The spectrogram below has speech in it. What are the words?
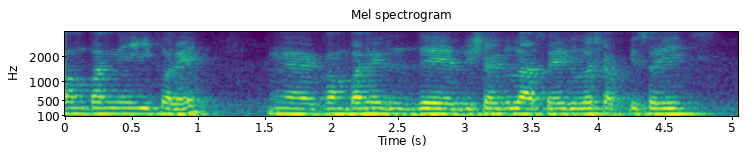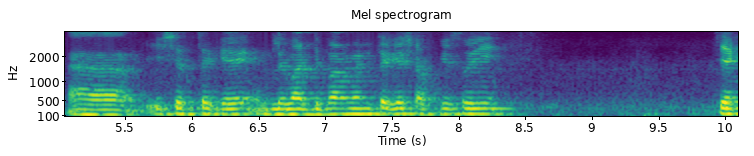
কোম্পানি ই করে। কোম্পানির যে বিষয়গুলো আছে, এগুলো সব কিছুই ইসের থেকে লেবার ডিপার্টমেন্ট থেকে সব কিছুই চেক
